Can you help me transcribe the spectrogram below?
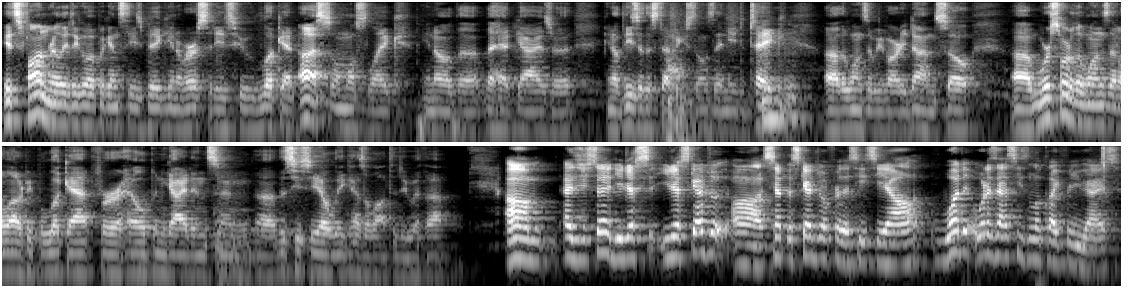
it's fun, really, to go up against these big universities who look at us almost like you know the the head guys, or you know these are the stepping stones they need to take, mm-hmm. uh, the ones that we've already done. So. Uh, we're sort of the ones that a lot of people look at for help and guidance, and uh, the CCL League has a lot to do with that. Um, as you said, you just you just schedule uh, set the schedule for the CCL. What what does that season look like for you guys?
